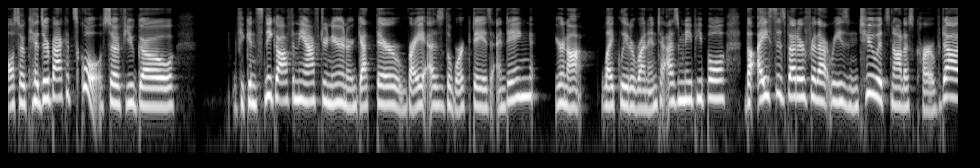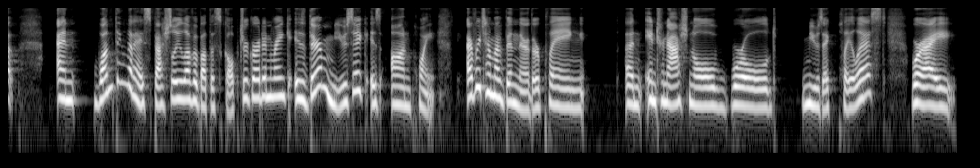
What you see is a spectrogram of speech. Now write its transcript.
Also, kids are back at school, so if you go, if you can sneak off in the afternoon or get there right as the workday is ending, you're not likely to run into as many people. The ice is better for that reason too. It's not as carved up. And one thing that I especially love about the sculpture garden rink is their music is on point. Every time I've been there, they're playing an international world music playlist where I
